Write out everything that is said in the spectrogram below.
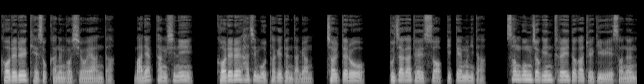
거래를 계속하는 것이어야 한다. 만약 당신이 거래를 하지 못하게 된다면 절대로 부자가 될 수 없기 때문이다. 성공적인 트레이더가 되기 위해서는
